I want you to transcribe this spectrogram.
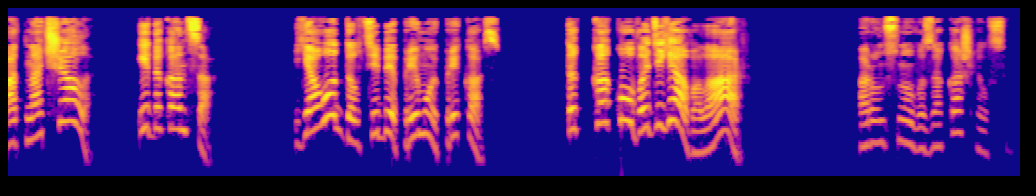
от начала и до конца. Я отдал тебе прямой приказ. Так какого дьявола, Ар? Арон снова закашлялся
